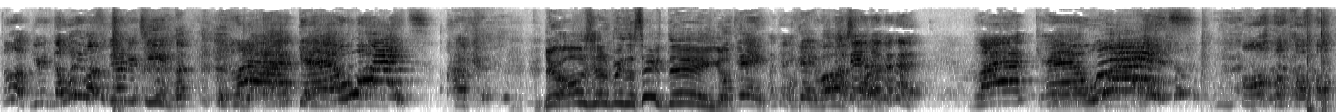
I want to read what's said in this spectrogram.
Philip, you're nobody wants to be on your team. Black and white. You're always gonna bring the same thing. Okay, Okay. okay, well last Okay, time. okay, okay. Black and white. Oh.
